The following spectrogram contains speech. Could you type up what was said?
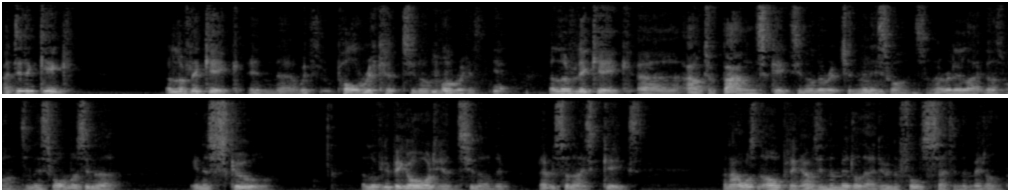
I did a gig, a lovely gig in uh, with Paul Rickett. Do you know Paul Rickett? Yeah. a lovely gig, uh, out of bounds gigs. You know the Richard Minnis ones, and I really like those ones. And this one was in a in a school, a lovely big audience. You know, they're ever so nice gigs. And I wasn't opening; I was in the middle there, doing a full set in the middle.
